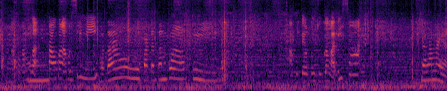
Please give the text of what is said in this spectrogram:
apa kamu nggak tahu kalau aku di sini nggak tahu paketanku api. aku telepon juga nggak bisa Udah lama ya?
